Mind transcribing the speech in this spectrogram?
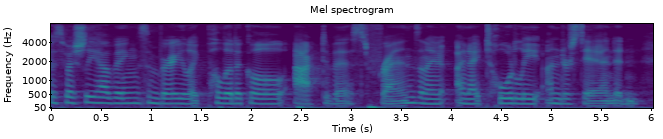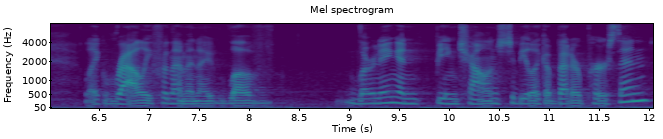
especially having some very like political activist friends and I and I totally understand and like rally for them and I love learning and being challenged to be like a better person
